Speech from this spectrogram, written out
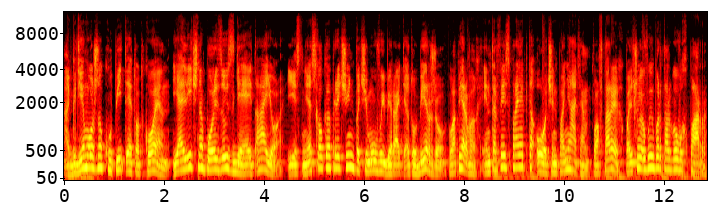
А где можно купить этот коин? Я лично пользуюсь Gate.io. Есть несколько причин, почему выбирать эту биржу. Во-первых, интерфейс проекта очень понятен. Во-вторых, большой выбор торговых пар,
